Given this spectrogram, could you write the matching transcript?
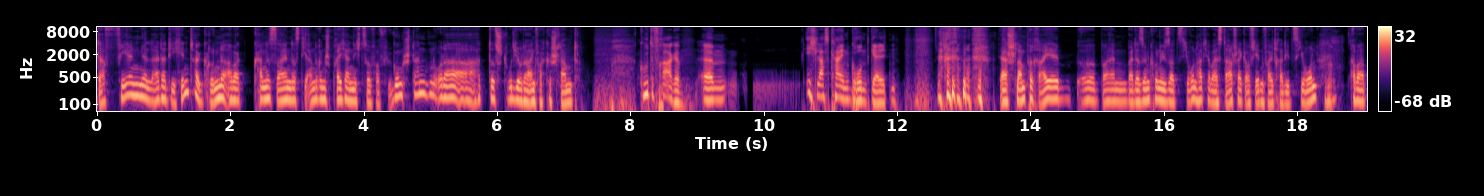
Da fehlen mir leider die Hintergründe, aber kann es sein, dass die anderen Sprecher nicht zur Verfügung standen oder hat das Studio da einfach geschlampt? Gute Frage. Ähm, ich lasse keinen Grund gelten. ja, Schlamperei äh, beim, bei der Synchronisation hat ja bei Star Trek auf jeden Fall Tradition. Ja. Aber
